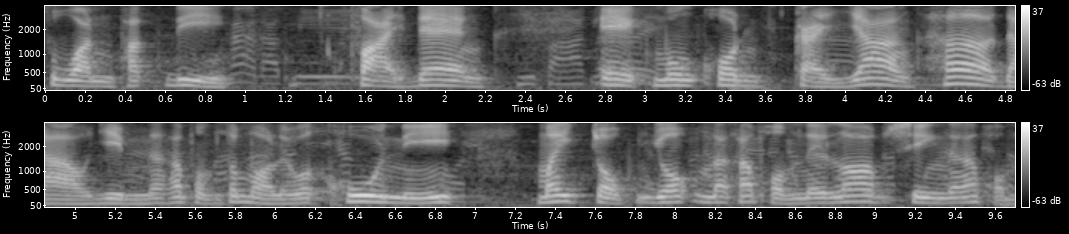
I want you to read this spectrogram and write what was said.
สุวรรณพักดี ฝ่ายแดง เอกมงคลไก่ย่าง 5 ดาวยิมนะครับผมต้องบอกเลยว่าคู่นี้ ไม่จบยกนะครับผมในรอบชิงนะครับผม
